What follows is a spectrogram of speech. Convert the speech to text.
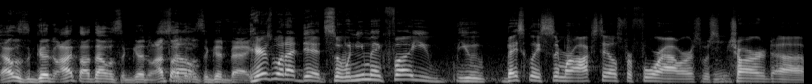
that was a good one. I thought that was a good one. I thought that was a good bag. Here's what I did. So when you make pho, you you basically simmer oxtails for four hours with Mm-hmm. some charred uh,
